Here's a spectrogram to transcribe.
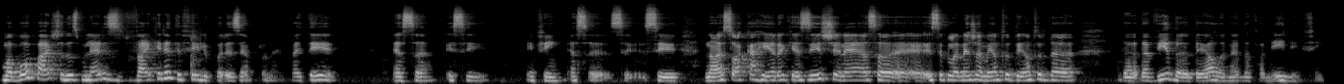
uma boa parte das mulheres vai querer ter filho, por exemplo, né? Vai ter essa esse enfim, essa, esse, não é só a carreira que existe, né? Essa, é, esse planejamento dentro da, da, da vida dela, né? Da família, enfim.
